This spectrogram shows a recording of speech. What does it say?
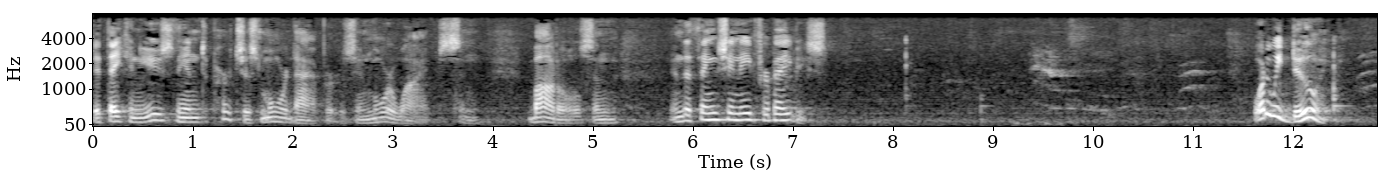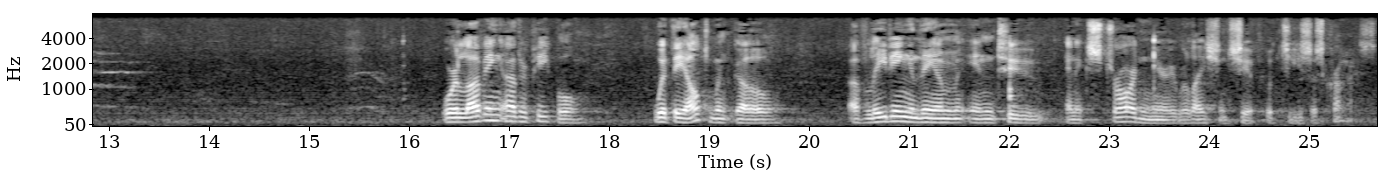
that they can use then to purchase more diapers and more wipes and bottles and, and the things you need for babies. What are we doing? We're loving other people with the ultimate goal of leading them into an extraordinary relationship with Jesus Christ.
